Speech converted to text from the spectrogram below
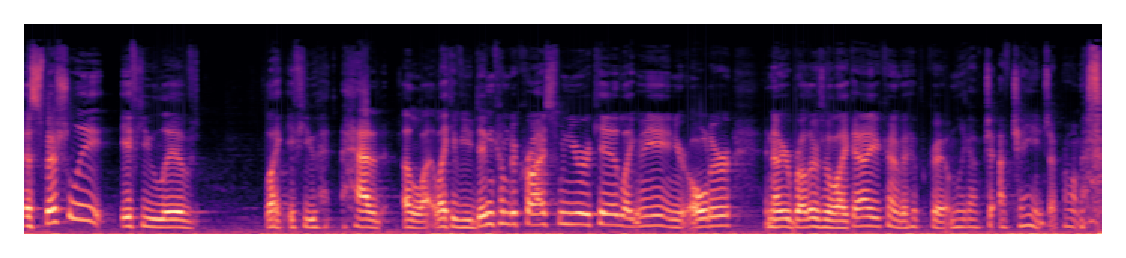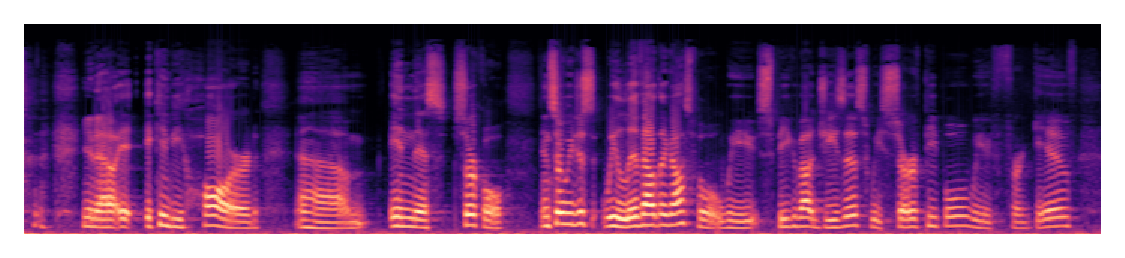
especially if you lived like if you had a like if you didn't come to Christ when you were a kid like me and you're older and now your brothers are like ah you're kind of a hypocrite I'm like I've, ch- I've changed I promise you know it, it can be hard um, in this circle and so we just we live out the gospel. We speak about Jesus. We serve people. We forgive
